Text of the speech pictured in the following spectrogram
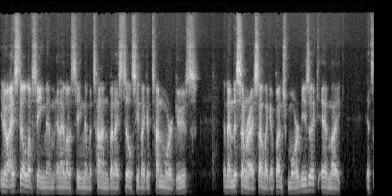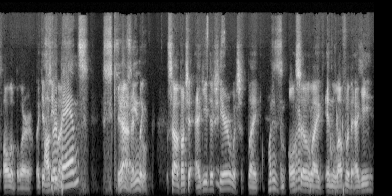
you know i still love seeing them and i love seeing them a ton but i still see like a ton more goose and then this summer i saw like a bunch more music and like it's all a blur like it Other seemed like bands? Excuse Yeah, you. like- saw a bunch of eggy this year which like what is i'm what are- also what are like in love with eggy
